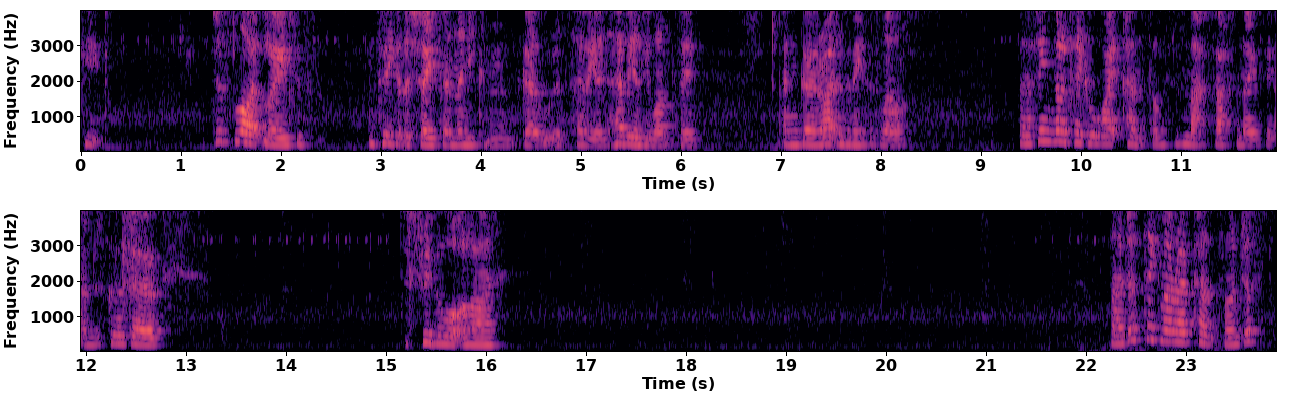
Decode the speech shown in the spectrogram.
Keep just lightly, just until you get the shape in, then you can go as heavy as heavy as you want to, and go right underneath as well. And I think I'm going to take a white pencil. This is MAC fascinating. I'm just going to go just through the waterline. And I just take my red pencil and just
